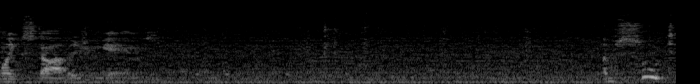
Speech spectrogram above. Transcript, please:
like stoppage in games. I'm suit.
